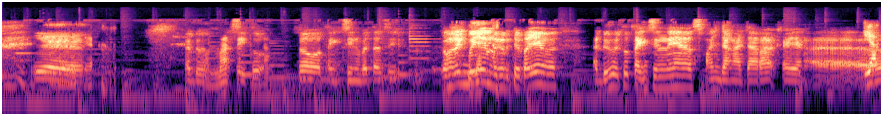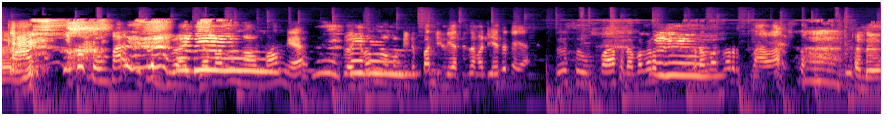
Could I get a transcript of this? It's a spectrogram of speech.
iya. Aduh, masih itu itu thanksin banget sih. Maksudnya gue yang denger ceritanya, aduh itu thanksinnya sepanjang acara kayak eh, ya kan? itu sumpah itu dua jam aku ngomong ya. Dua jam aku ngomong di depan dilihatin sama dia itu kayak itu sumpah kenapa kau kenapa kau salah. Aduh,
